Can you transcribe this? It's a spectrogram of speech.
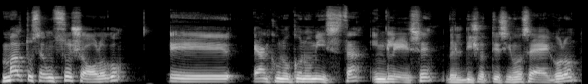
Malthus è un sociologo e è anche un economista inglese del XVIII secolo,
